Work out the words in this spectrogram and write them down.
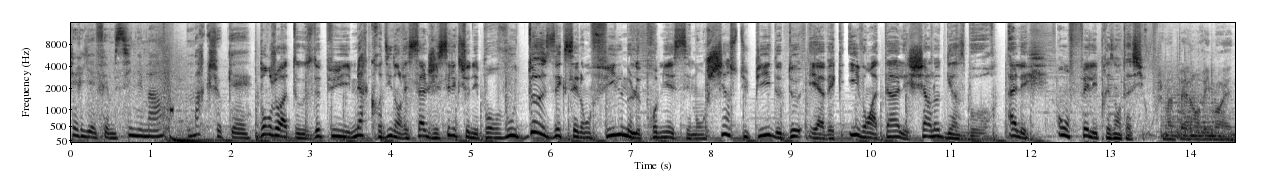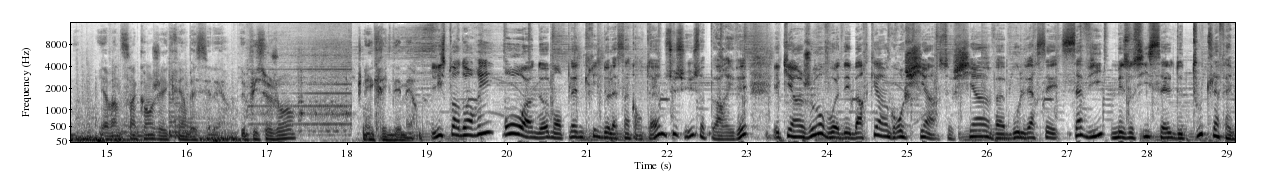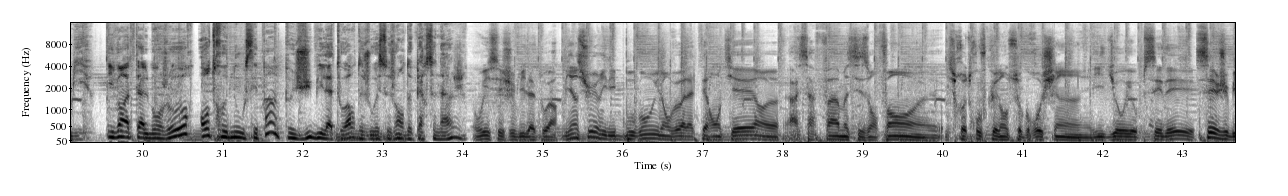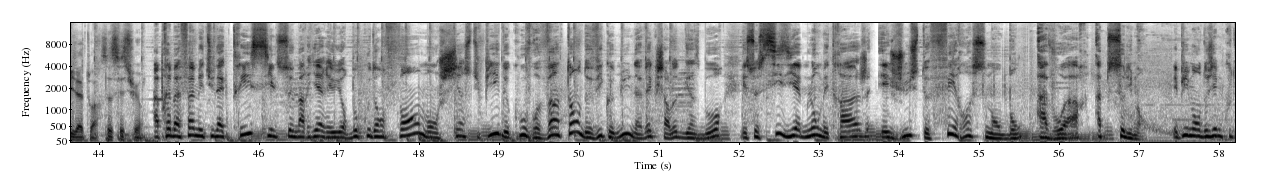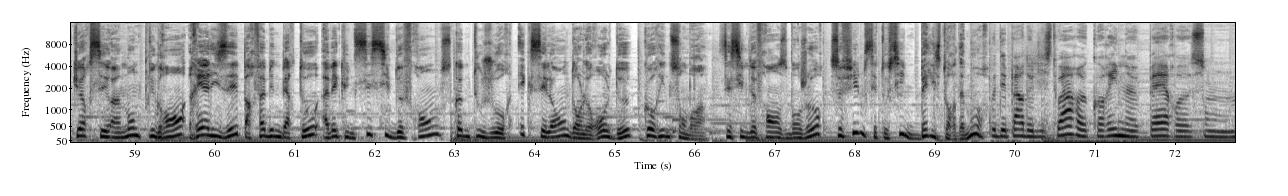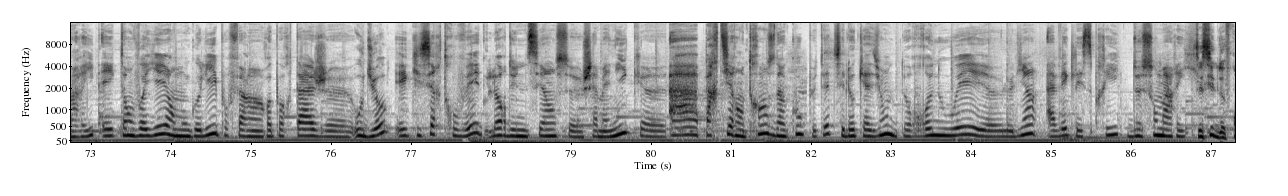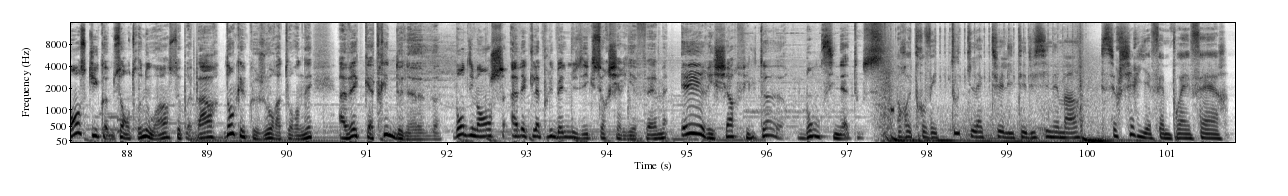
Chérie FM Cinéma, Marc Choquet. Bonjour à tous. Depuis mercredi dans les salles, j'ai sélectionné pour vous deux excellents films. Le premier, c'est Mon chien stupide, deux et avec Yvan Attal et Charlotte Gainsbourg. Allez, on fait les présentations. Je m'appelle Henri Mohen. Il y a 25 ans, j'ai écrit un best-seller. Depuis ce jour, je n'ai écrit que des merdes. L'histoire d'Henri Oh, un homme en pleine crise de la cinquantaine, si si, ça peut arriver, et qui un jour voit débarquer un gros chien. Ce chien va bouleverser sa vie, mais aussi celle de toute la famille. Yvan Attal, bonjour. Entre nous, c'est pas un peu jubilatoire de jouer ce genre de personnage? Oui, c'est jubilatoire. Bien sûr, il est bougon, il en veut à la terre entière, euh, à sa femme, à ses enfants. euh, Il se retrouve que dans ce gros chien idiot et obsédé. C'est jubilatoire, ça c'est sûr. Après ma femme est une actrice, s'ils se marièrent et eurent beaucoup d'enfants, mon chien stupide couvre 20 ans de vie commune avec Charlotte Gainsbourg et ce sixième long métrage est juste férocement bon à voir absolument. Et puis mon deuxième coup de cœur, c'est Un monde plus grand, réalisé par Fabienne Berthaud avec une Cécile de France, comme toujours excellente dans le rôle de Corinne Sombrin. Cécile de France, bonjour. Ce film, c'est aussi une belle histoire d'amour. Au départ de l'histoire, euh, Corinne perd euh, son mari et est envoyée en Mongolie pour faire un reportage euh, audio et qui s'est retrouvée lors d'une séance chamanique à partir en transe d'un coup. Peut-être c'est l'occasion de renouer le lien avec l'esprit de son mari. Cécile de Qui, comme ça entre nous, hein, se prépare dans quelques jours à tourner avec Catherine Deneuve. Bon dimanche avec la plus belle musique sur Chéri FM et Richard Filter. Bon ciné à tous. Retrouvez toute l'actualité du cinéma sur chérifm.fr.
